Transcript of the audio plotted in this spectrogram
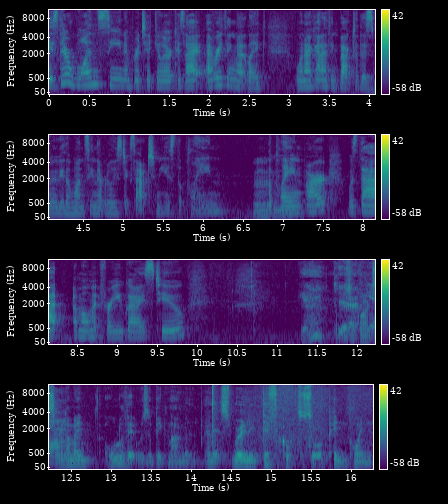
Is there one scene in particular? Because I everything that like when I kind of think back to this movie, the one scene that really sticks out to me is the plane. The Mm. plane part. Was that a moment for you guys too? Yeah, that was Yeah. a great Yeah. scene. I mean, all of it was a big moment, and it's really difficult to sort of pinpoint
